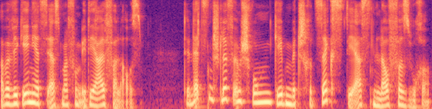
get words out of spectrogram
Aber wir gehen jetzt erstmal vom Idealfall aus. Den letzten Schliff im Schwung geben mit Schritt 6 die ersten Laufversuche.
